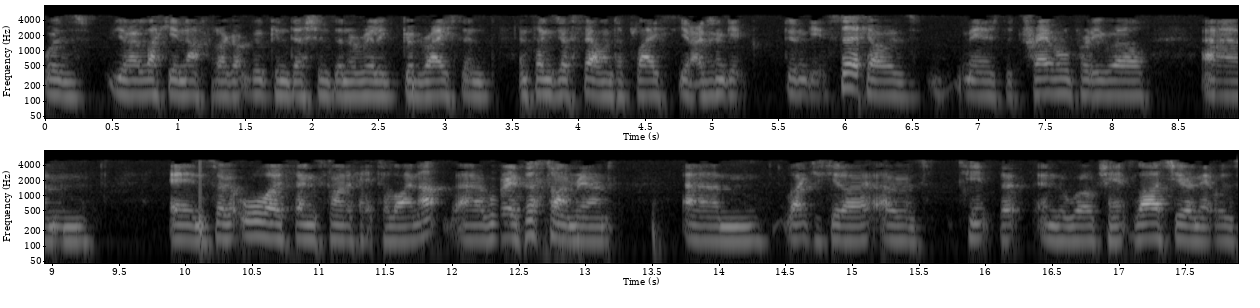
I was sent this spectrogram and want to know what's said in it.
was you know lucky enough that I got good conditions in a really good race, and and things just fell into place. You know, I didn't get didn't get sick. I was managed to travel pretty well. Um, and so all those things kind of had to line up. Uh, whereas this time round, um, like you said, I, I was tenth in the world champs last year, and that was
